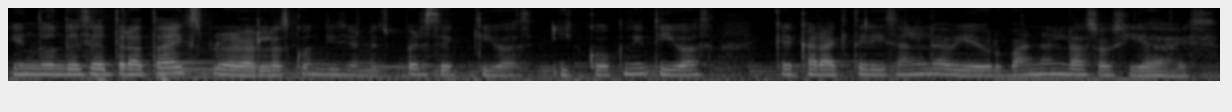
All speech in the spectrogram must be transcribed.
en donde se trata de explorar las condiciones perceptivas y cognitivas que caracterizan la vida urbana en las sociedades.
